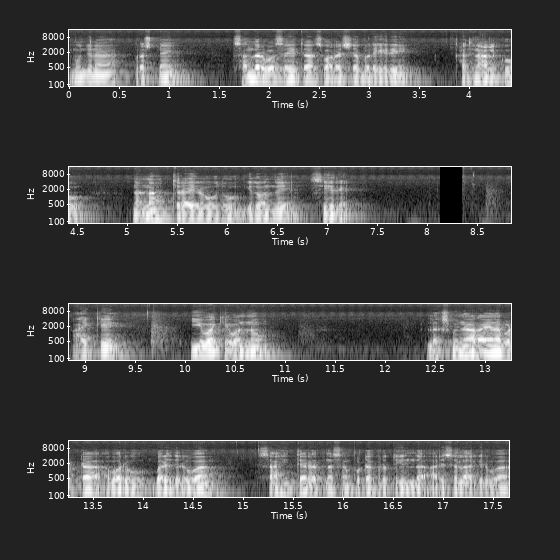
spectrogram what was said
ಮುಂದಿನ ಪ್ರಶ್ನೆ. ಸಂದರ್ಭ ಸಹಿತ ಸ್ವಾರಸ್ಯ ಬರೆಯಿರಿ. ಹದಿನಾಲ್ಕು. ನನ್ನ ಹತ್ತಿರ ಇರುವುದು ಇದೊಂದೇ ಸೀರೆ. ಆಯ್ಕೆ. ಈ ವಾಕ್ಯವನ್ನು ಲಕ್ಷ್ಮೀನಾರಾಯಣ ಭಟ್ಟ ಅವರು ಬರೆದಿರುವ ಸಾಹಿತ್ಯ ರತ್ನ ಸಂಪುಟ ಕೃತಿಯಿಂದ ಆರಿಸಲಾಗಿರುವ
